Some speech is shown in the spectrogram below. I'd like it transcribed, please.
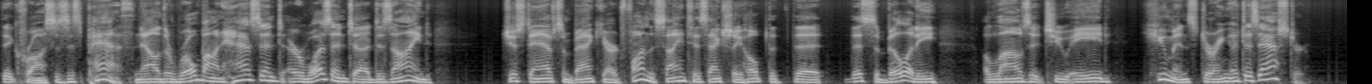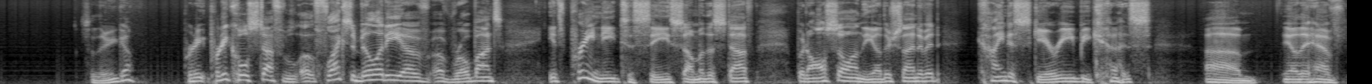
that crosses its path. Now, the robot hasn't or wasn't uh, designed just to have some backyard fun. The scientists actually hope that the, this ability allows it to aid humans during a disaster. So there you go. Pretty pretty cool stuff. Flexibility of, of robots it's pretty neat to see some of the stuff, but also on the other side of it, kind of scary because, um, you know, they have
